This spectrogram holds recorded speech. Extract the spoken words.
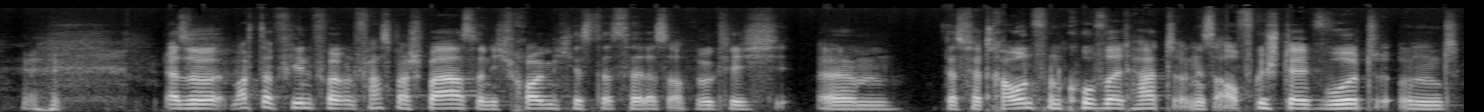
also macht auf jeden Fall unfassbar Spaß und ich freue mich jetzt, dass er das auch wirklich ähm, das Vertrauen von Kowald hat und es aufgestellt wurde und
